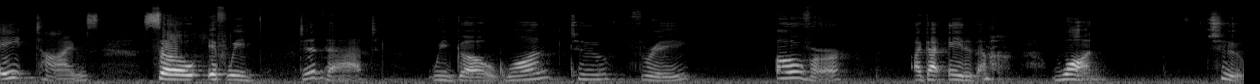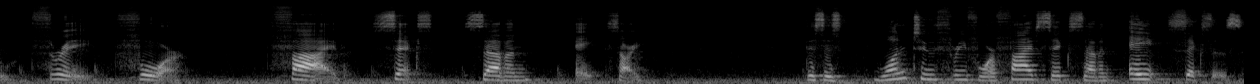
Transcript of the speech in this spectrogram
8 times. So if we did that, we'd go 1, 2, 3 over I got eight of them. One, two, three, four, five, six, seven, eight. Sorry. This is one, two, three, four, five, six, seven, eight sixes.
